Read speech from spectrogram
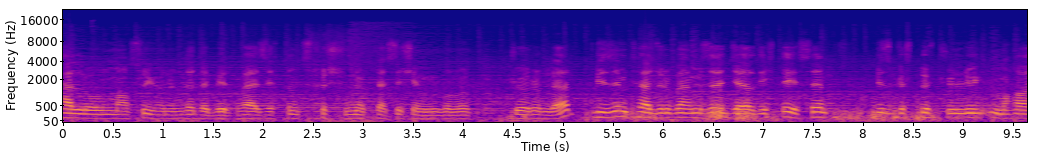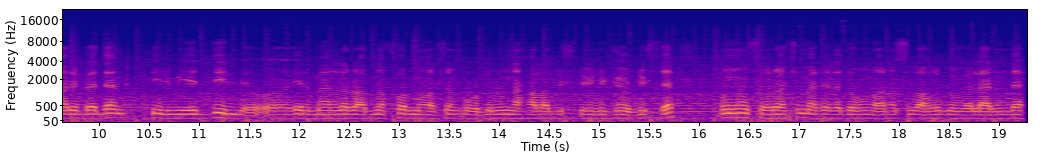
həll olması yönündə də bir vəziyyətdən çıxış nöqtəsi kimi bunu görürlər. Bizim təcrübəmizə gəldikdə isə biz 44 günlük müharibədə 27 il e, ermənilər adına formalaşan ordunun nə hala düşdüyünü gördüksə, bundan sonraki mərhələdə onların silahlı qüvvələrində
